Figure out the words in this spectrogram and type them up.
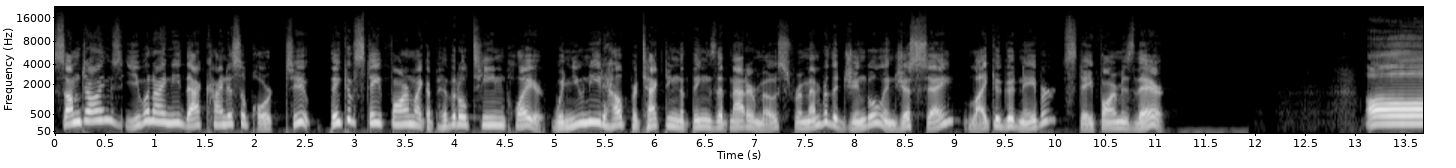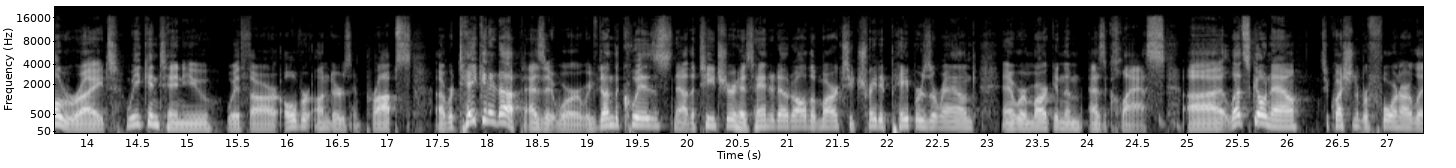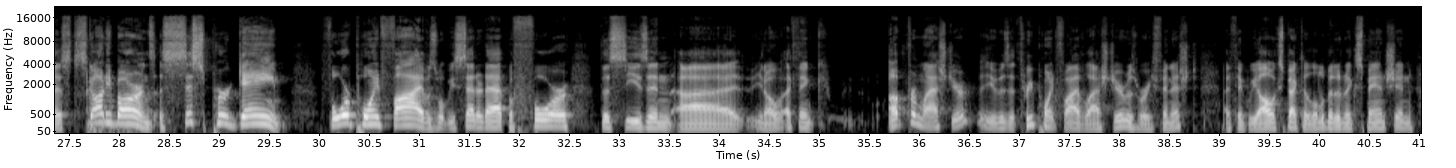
Sometimes you and I need that kind of support too. Think of State Farm like a pivotal team player. When you need help protecting the things that matter most, remember the jingle and just say, like a good neighbor, State Farm is there. All right, we continue with our over unders and props. Uh, we're taking it up, as it were. We've done the quiz. Now the teacher has handed out all the marks. You traded papers around, and we're marking them as a class. Uh, let's go now to question number four on our list. Scottie Barnes, assists per game. 4.5 is what we set it at before the season. Uh, you know, I think up from last year. He was at 3.5 last year, was where he finished. I think we all expect a little bit of an expansion.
